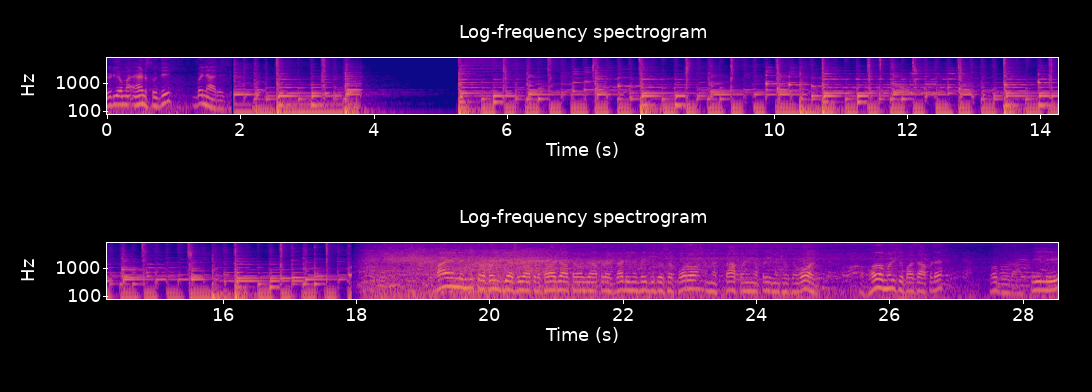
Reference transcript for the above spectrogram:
વિડીયોમાં એન્ડ સુધી બન્યા રહેજો. ફાઇનલી મિત્રો પહોંચી ગયા છીએ આપણે તળાજા. તળાજા આપણે ગાડીને દઈ દીધો છે પોરો અને ચા પાણીને કરી નાખ્યો છે ઓજ હવે મળીશું પાછા આપણે ભગુડા. પીલી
